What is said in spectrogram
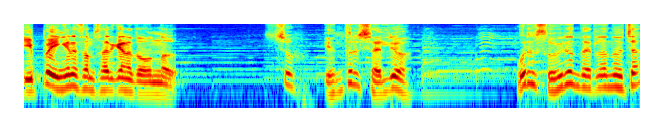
ഇപ്പൊ ഇങ്ങനെ സംസാരിക്കാനാ തോന്നുന്നത്. എന്തൊരു ശല്യോ ഒരു സൗകര്യം തരില്ലെന്ന് വെച്ചാ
